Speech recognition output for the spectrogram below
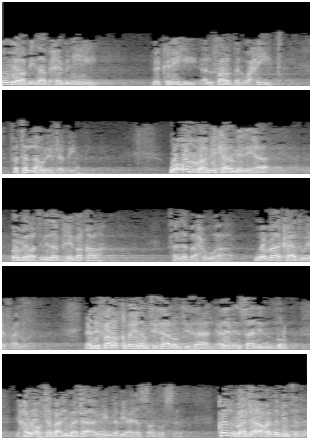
أمر بذبح ابنه بكره الفرد الوحيد فتله للجبين. وأمة بكاملها أمرت بذبح بقرة فذبحوها وما كادوا يفعلون. يعني فرق بين امتثال وامتثال. يعني الإنسان ينظر هواه تبع لما جاء به النبي عليه الصلاة والسلام. كل ما جاء عن النبي امتثل.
